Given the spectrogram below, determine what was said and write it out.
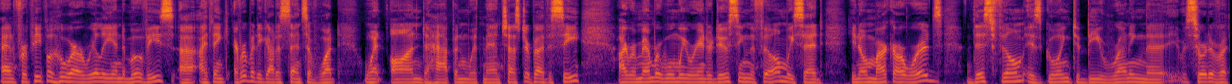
And for people who are really into movies, uh, I think everybody got a sense of what went on to happen with Manchester by the Sea. I remember when we were introducing the film, we said, you know, mark our words, this film is going to be running the sort of a,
